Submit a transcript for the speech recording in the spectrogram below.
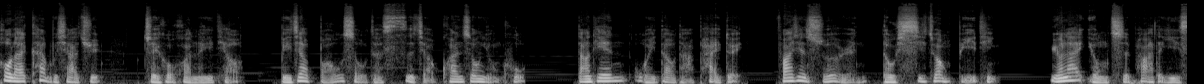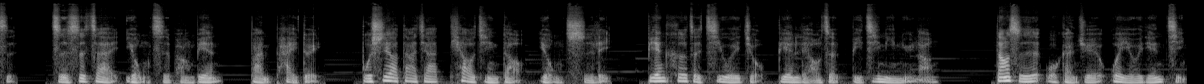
后来看不下去，最后换了一条比较保守的四角宽松泳裤。当天我一到达派对，发现所有人都西装笔挺。原来泳池趴的意思，只是在泳池旁边办派对，不是要大家跳进到泳池里，边喝着鸡尾酒边聊着比基尼女郎。当时我感觉胃有一点紧，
